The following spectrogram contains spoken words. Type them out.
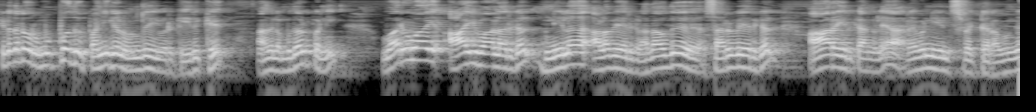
கிட்டத்தட்ட ஒரு முப்பது பணிகள் வந்து இவருக்கு இருக்குது அதில் முதல் பணி வருவாய் ஆய்வாளர்கள் நில அளவையர்கள் அதாவது சர்வேயர்கள் ஆர்ஐ இருக்காங்க இல்லையா? ரெவன்யூ இன்ஸ்பெக்டர் அவங்க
